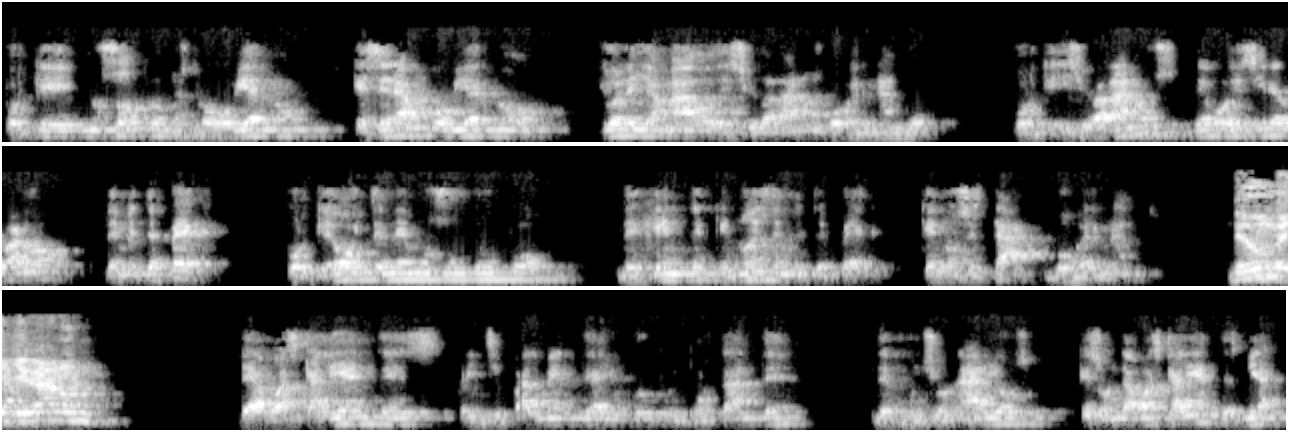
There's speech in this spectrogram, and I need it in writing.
porque nosotros, nuestro gobierno, que será un gobierno, yo le he llamado de ciudadanos gobernando, porque, y ciudadanos, debo decir, Eduardo, de Metepec, porque hoy tenemos un grupo de gente que no es de Metepec, que nos está gobernando. ¿De dónde llegaron? De Aguascalientes, principalmente hay un grupo importante de funcionarios que son de Aguascalientes. Mira,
